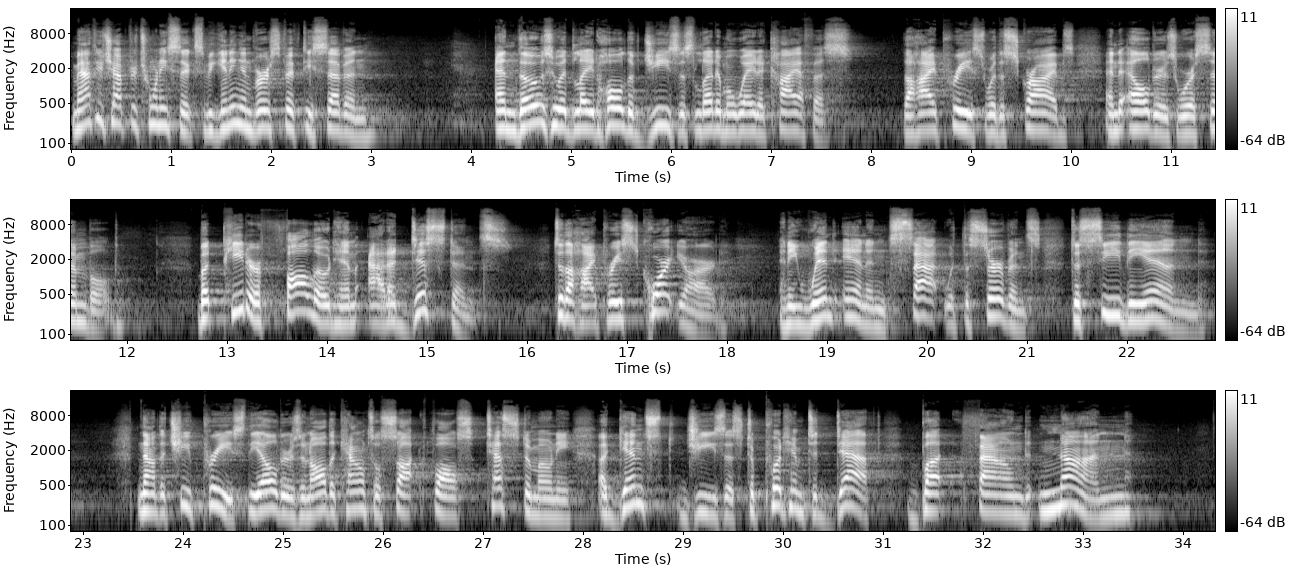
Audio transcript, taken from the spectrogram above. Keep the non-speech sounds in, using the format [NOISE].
Matthew chapter 26, beginning in verse 57, and those who had laid hold of Jesus led him away to Caiaphas, the high priest, where the scribes and elders were assembled. But Peter followed him at a distance to the high priest's courtyard, and he went in and sat with the servants to see the end. Now, the chief priests, the elders, and all the council sought false testimony against Jesus to put him to death, but found none,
